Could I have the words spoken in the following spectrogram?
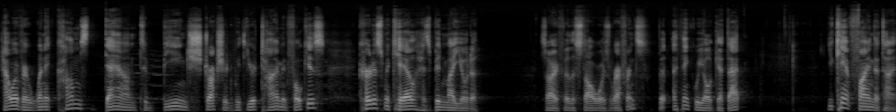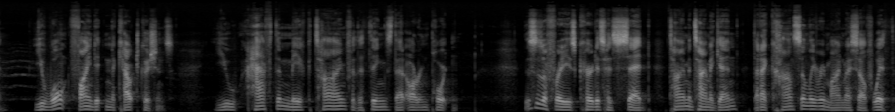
However, when it comes down to being structured with your time and focus, Curtis McHale has been my Yoda. Sorry for the Star Wars reference, but I think we all get that. You can't find the time. You won't find it in the couch cushions. You have to make time for the things that are important. This is a phrase Curtis has said time and time again that I constantly remind myself with.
